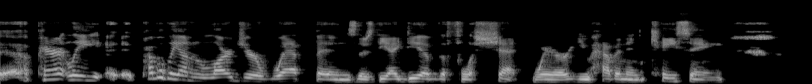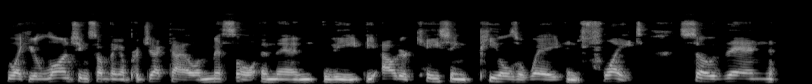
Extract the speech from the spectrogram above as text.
uh, apparently, uh, probably on larger weapons, there's the idea of the flechette where you have an encasing, like you're launching something, a projectile, a missile, and then the, the outer casing peels away in flight. So then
